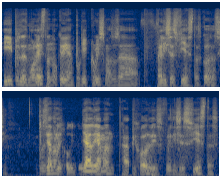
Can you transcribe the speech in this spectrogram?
Y pues les molesta, ¿no? Que digan, ¿por qué Christmas? O sea, felices fiestas, cosas así. Entonces ya no le, ya le llaman Happy Holidays, felices fiestas.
